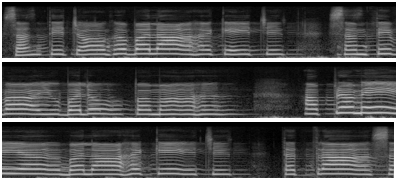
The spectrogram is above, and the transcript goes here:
सन्ति चौघबलाः केचित् सन्ति वायुबलोपमाः अप्रमेयबलाः केचित् तत्रासन्हरियूथपाः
